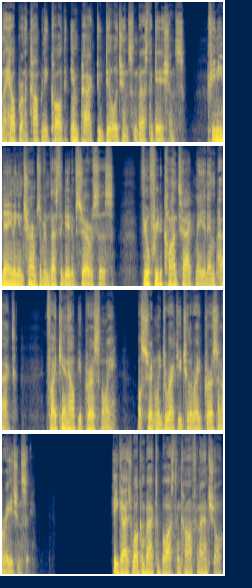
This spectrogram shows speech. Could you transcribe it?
and I help run a company called Impact Due Diligence Investigations. If you need anything in terms of investigative services, feel free to contact me at Impact. If I can't help you personally, I'll certainly direct you to the right person or agency. Hey guys, welcome back to Boston Confidential.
